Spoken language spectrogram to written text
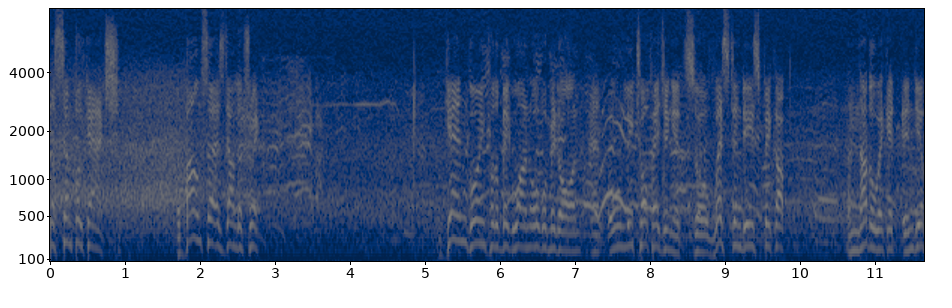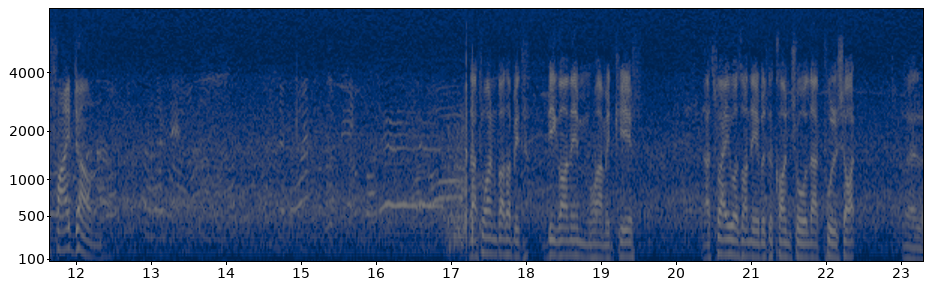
a simple catch. The bouncer has done the trick. Again going for the big one over mid-on and only top edging it. So West Indies pick up another wicket. India five down. That one got a bit big on him, Mohamed Kaif. That's why he was unable to control that pull shot. Well,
